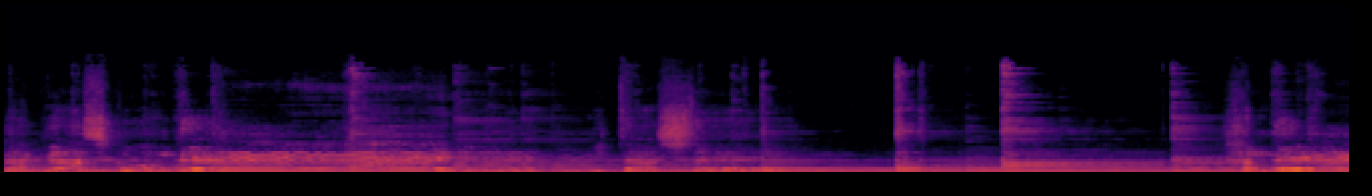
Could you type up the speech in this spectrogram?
流し込んで満たして羽広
